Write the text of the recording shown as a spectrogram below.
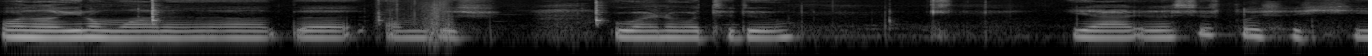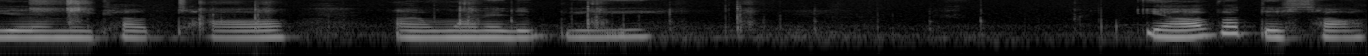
well no, you don't wanna, uh, but I'm just, oh, I know what to do. Yeah, let's just place it here and make how tall. I wanted to be. Yeah, how about this top?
